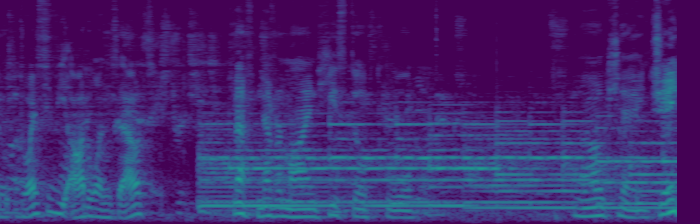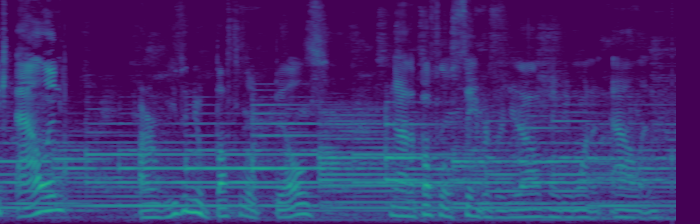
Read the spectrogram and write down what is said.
do, do I see the odd ones out? Never mind. He's still cool. Okay, Jake Allen? Are we the new Buffalo Bills? Nah, the Buffalo Sabres are here. I don't think they want an Allen.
